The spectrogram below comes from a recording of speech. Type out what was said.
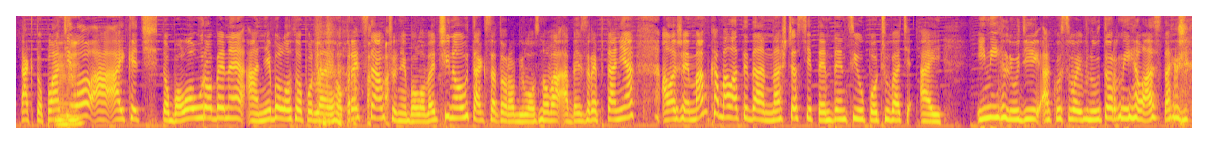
tak to platilo mm-hmm. a aj keď to bolo urobené a nebolo to podľa jeho predstav, čo nebolo väčšinou, tak sa to robilo znova a bez reptania. Ale že mamka mala teda našťastie tendenciu počúvať aj iných ľudí ako svoj vnútorný hlas, takže...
